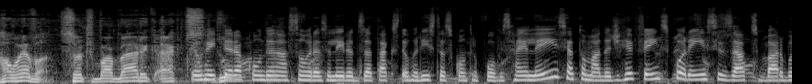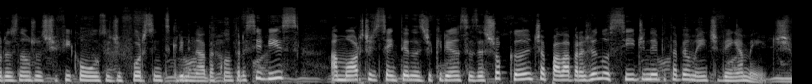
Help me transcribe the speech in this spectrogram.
However, such barbaric acts Eu reitero a condenação brasileira dos ataques terroristas contra o povo israelense e a tomada de reféns, porém esses atos bárbaros não justificam o uso de força indiscriminada contra civis. A morte de centenas de crianças é chocante, a palavra genocídio inevitavelmente vem à mente.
